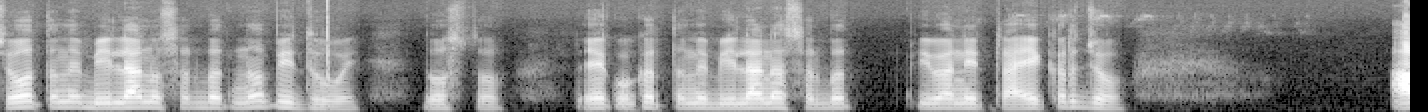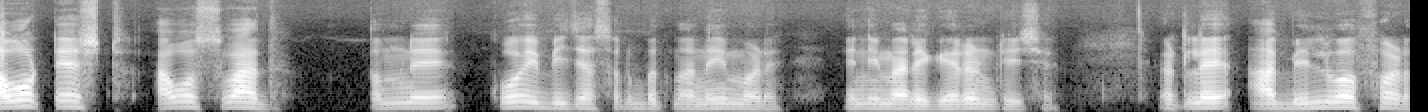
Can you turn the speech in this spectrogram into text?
જો તમે બીલાનું શરબત ન પીધું હોય, દોસ્તો, તો એક વખત તમે બીલાના શરબત પીવાની ટ્રાય કરજો. આવો ટેસ્ટ, આવો સ્વાદ તમને કોઈ બીજા શરબતમાં નહીં મળે, એની મારી ગેરંટી છે. એટલે આ બિલ્વ ફળ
